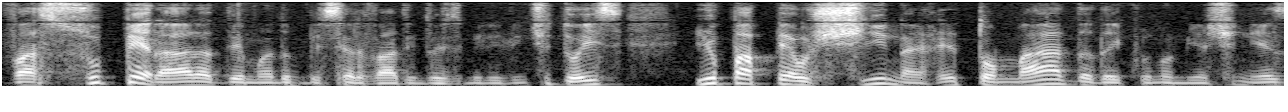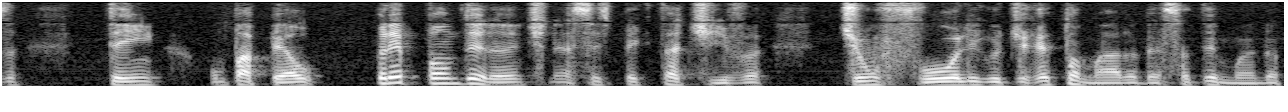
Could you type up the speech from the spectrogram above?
vá superar a demanda observada em 2022 e o papel China, retomada da economia chinesa, tem um papel preponderante nessa expectativa de um fôlego de retomada dessa demanda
